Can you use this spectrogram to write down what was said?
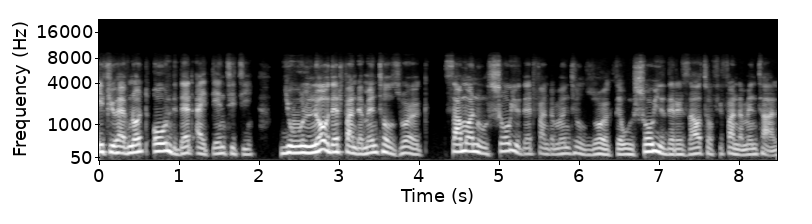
If you have not owned that identity, you will know that fundamentals work. Someone will show you that fundamentals work. They will show you the results of your fundamental,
